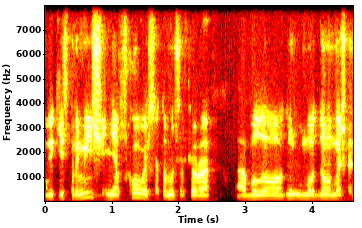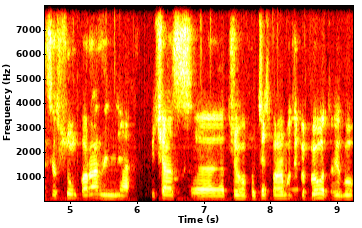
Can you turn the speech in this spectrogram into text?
в якісь приміщення, в сховища, тому що вчора е, було у одного мешканця Сум поранення під час е, цього під час ППО, то він був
